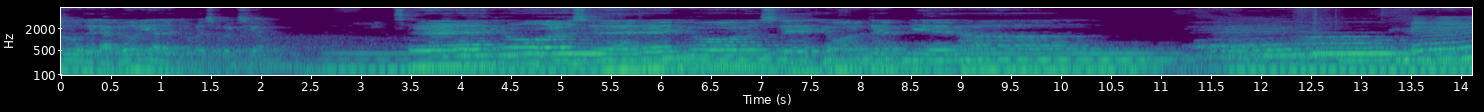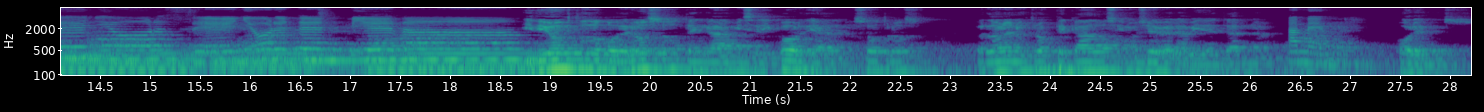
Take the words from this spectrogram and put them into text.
de la gloria de tu resurrección. Señor, Señor, Señor, ten piedad. Señor, Señor, ten piedad. Y Dios Todopoderoso tenga misericordia de nosotros, perdone nuestros pecados y nos lleve a la vida eterna. Amén. Oremos.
